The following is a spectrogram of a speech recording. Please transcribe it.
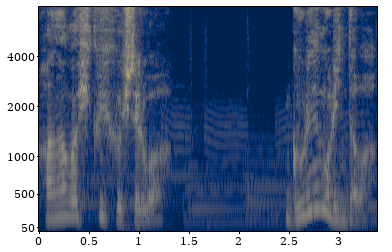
鼻がヒクヒクしてるわ。グレムリンだわ。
